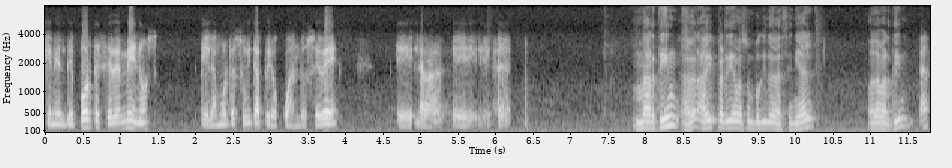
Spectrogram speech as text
en el deporte se ve menos eh, la muerte súbita, pero cuando se ve, eh, la verdad... Eh, Martín, a ver, ahí perdíamos un poquito la señal. Hola Martín. ¿Ah?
